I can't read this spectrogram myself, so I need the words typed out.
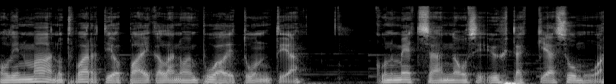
Olin maannut vartiopaikalla noin puoli tuntia, kun metsään nousi yhtäkkiä sumua.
